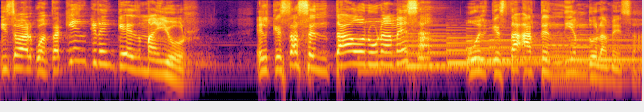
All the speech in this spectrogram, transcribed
Y se va a dar cuenta. ¿Quién creen que es mayor? ¿El que está sentado en una mesa o el que está atendiendo la mesa?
